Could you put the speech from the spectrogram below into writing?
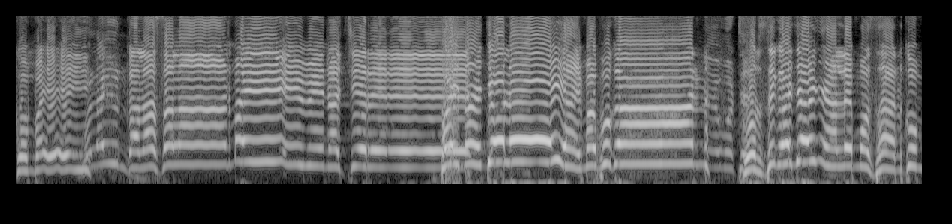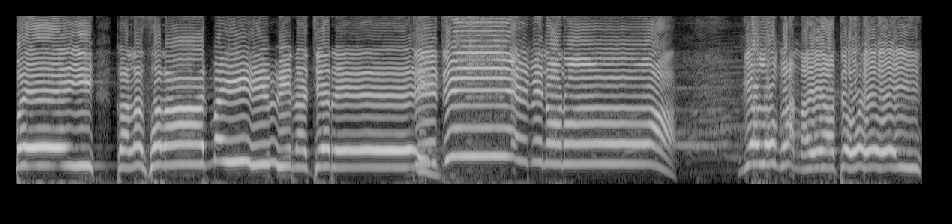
ko mbay Walayun. kala salaan may wina cere fay na joole ay ma bugaan kon siga jang ñale mosaan ko mbay kala salaan may wina cere didi mi nono ngelo ngana yate wey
